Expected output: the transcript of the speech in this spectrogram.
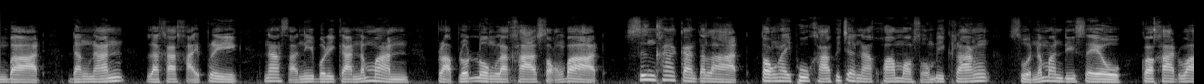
1 บาท ดังนั้นราคาขายปลีก หน้าสถานีบริการน้ำมัน ปรับลดลงราคา 2 บาท ซึ่งค่าการตลาดต้องให้ผู้ค้าพิจารณาความเหมาะสมอีกครั้ง ส่วนน้ำมันดีเซล ก็คาดว่า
